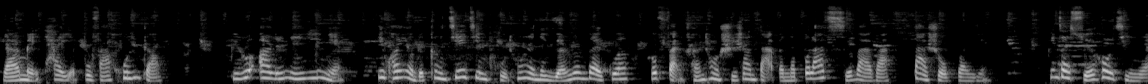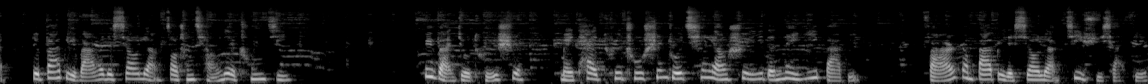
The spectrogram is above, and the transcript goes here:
然而，美泰也不乏昏招，比如2001年，一款有着更接近普通人的圆润外观和反传统时尚打扮的布拉茨娃娃大受欢迎，并在随后几年对芭比娃娃的销量造成强烈冲击。为挽救颓势，美泰推出身着清凉睡衣的内衣芭比。反而让芭比的销量继续下跌。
